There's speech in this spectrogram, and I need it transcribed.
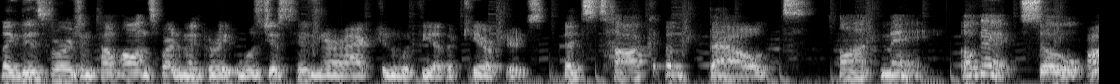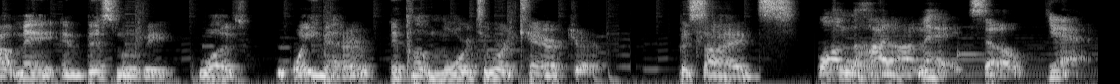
like this version, Tom Holland Spider-Man great, was just his interaction with the other characters. Let's talk about Aunt May. Okay, so Aunt May in this movie was way better. It put more to her character besides Well, I'm the hot Aunt May, so yeah.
